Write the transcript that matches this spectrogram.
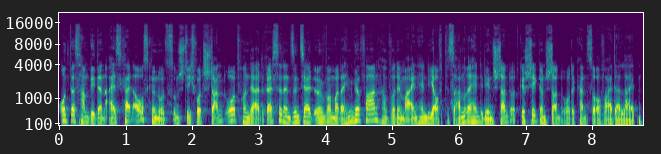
Und das haben die dann eiskalt ausgenutzt. Und Stichwort Standort von der Adresse, dann sind sie halt irgendwann mal dahin gefahren, haben von dem einen Handy auf das andere Handy den Standort geschickt und Standorte kannst du auch weiterleiten.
